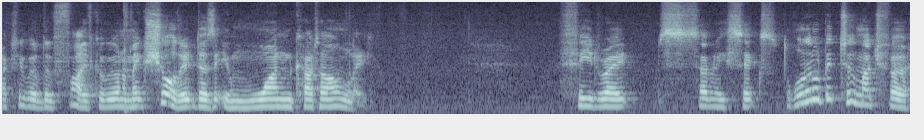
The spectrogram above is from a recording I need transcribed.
Actually we'll do 5 because we want to make sure that it does it in one cut only. Feed rate 76, a little bit too much for,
